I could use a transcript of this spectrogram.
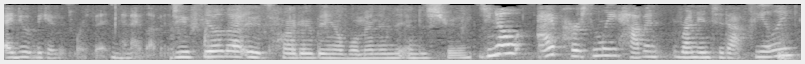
I do it because it's worth it, and I love it. Do you feel that it's harder being a woman in the industry? You know, I personally haven't run into that feeling.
